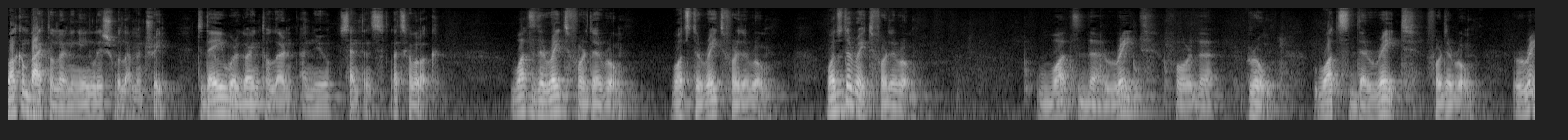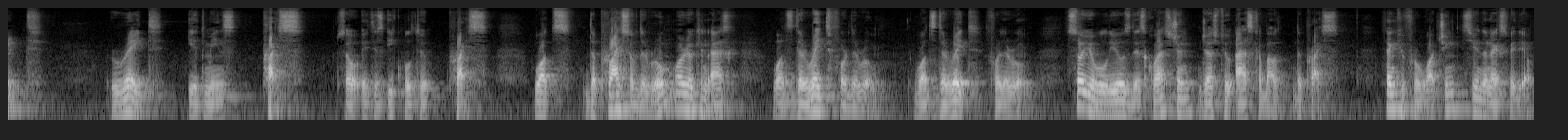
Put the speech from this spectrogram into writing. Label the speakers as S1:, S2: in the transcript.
S1: Welcome back to Learning English with Lemon Tree. Today we're going to learn a new sentence. Let's have a look. What's the rate for the room? What's the rate for the room? What's the rate for the room? What's the rate for the room? What's the rate for the room? Rate. Rate, it means price. So it is equal to price. What's the price of the room? Or you can ask, What's the rate for the room? What's the rate for the room? So you will use this question just to ask about the price. Thank you for watching. See you in the next video.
